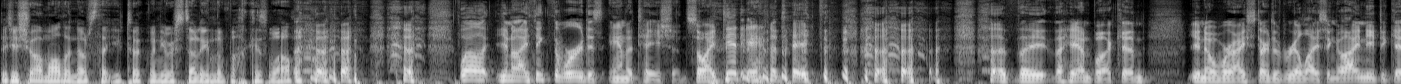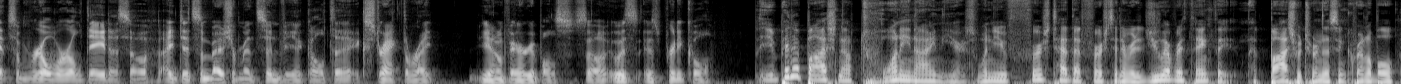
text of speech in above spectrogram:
Did you show them all the notes that you took when you were studying the book as well? well, you know, I think the word is annotation. So I did annotate the the handbook, and you know, where I started realizing, oh, I need to get some real world data. So I did some measurements in vehicle to extract the right, you know, variables. So it was it was pretty cool. You've been at Bosch now 29 years. When you first had that first interview, did you ever think that, that Bosch would turn this incredible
